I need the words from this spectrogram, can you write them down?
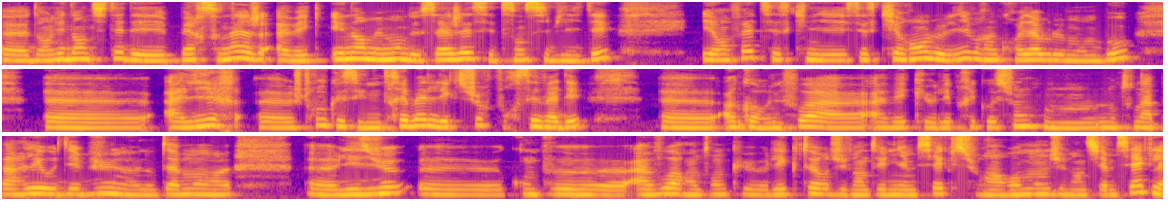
euh, dans l'identité des personnages avec énormément de sagesse et de sensibilité. Et en fait, c'est ce qui, c'est ce qui rend le livre incroyablement beau euh, à lire. Euh, je trouve que c'est une très belle lecture pour s'évader. Euh, encore une fois, euh, avec les précautions dont on a parlé au début, euh, notamment euh, les yeux qu'on peut avoir en tant que lecteur du 21e siècle sur un roman du 20e siècle.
